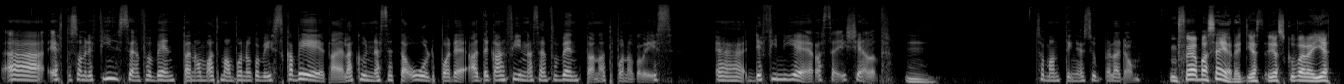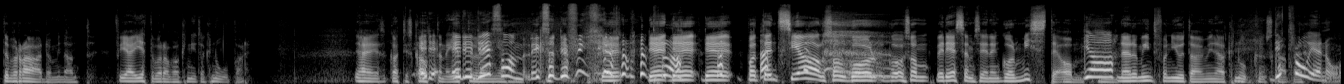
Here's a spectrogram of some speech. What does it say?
eh, eftersom det finns en förväntan om att man på något vis ska veta eller kunna sätta ord på det, att det kan finnas en förväntan att på något vis eh, definiera sig själv Mm. som antingen sub eller dom. Får jag bara säga det, jag, jag skulle vara jättebra dominant. För jag är jättebra på att knyta knopar. Jag har gått till Är scouterna det, är det det jättelänge. som liksom definierar det, det, det, bra? det, det potential som, går, går, som BDSM-scenen går miste om Ja, när de inte får njuta av mina knopkunskaper. det tror jag nog.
